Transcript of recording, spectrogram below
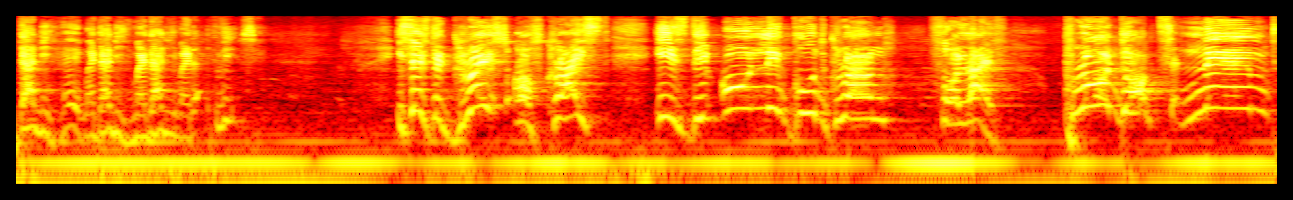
daddy, hey, my daddy, my daddy, my daddy. He says the grace of Christ is the only good ground for life. Products named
